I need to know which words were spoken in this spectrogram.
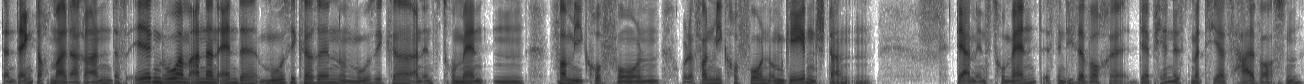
dann denkt doch mal daran, dass irgendwo am anderen Ende Musikerinnen und Musiker an Instrumenten, vom Mikrofon oder von Mikrofonen umgeben standen. Der am Instrument ist in dieser Woche der Pianist Matthias Halvorsen.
